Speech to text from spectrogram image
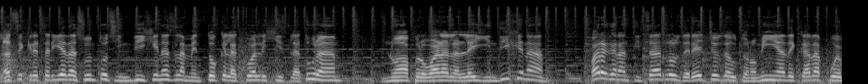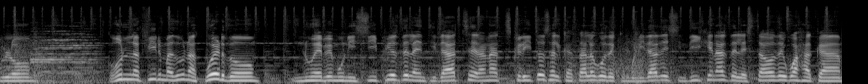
La Secretaría de Asuntos Indígenas lamentó que la actual legislatura no aprobara la ley indígena para garantizar los derechos de autonomía de cada pueblo. Con la firma de un acuerdo, nueve municipios de la entidad serán adscritos al catálogo de comunidades indígenas del estado de Oaxaca.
